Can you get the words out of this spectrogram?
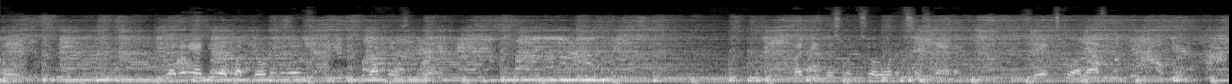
base. You have any idea what building it is? Left. Might be this one. This is the one that's still standing. See it? It's to our left.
